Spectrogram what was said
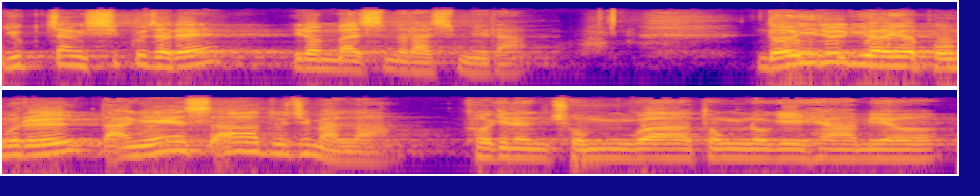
6장 19절에 이런 말씀을 하십니다. 너희를 위하여 보물을 땅에 쌓아두지 말라. 거기는 좀과 동록이 해하며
